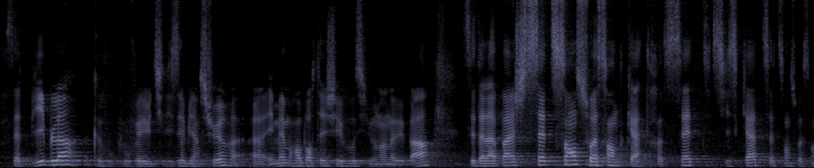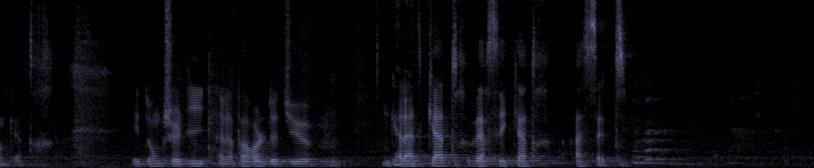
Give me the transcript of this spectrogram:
cette Bible, que vous pouvez utiliser bien sûr, et même remporter chez vous si vous n'en avez pas, c'est à la page 764. 764, 764. Et donc je lis la parole de Dieu, Galates 4, versets 4 à 7.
